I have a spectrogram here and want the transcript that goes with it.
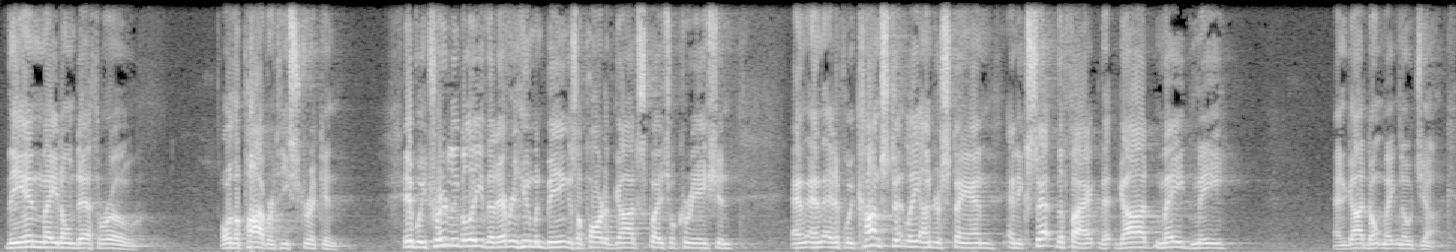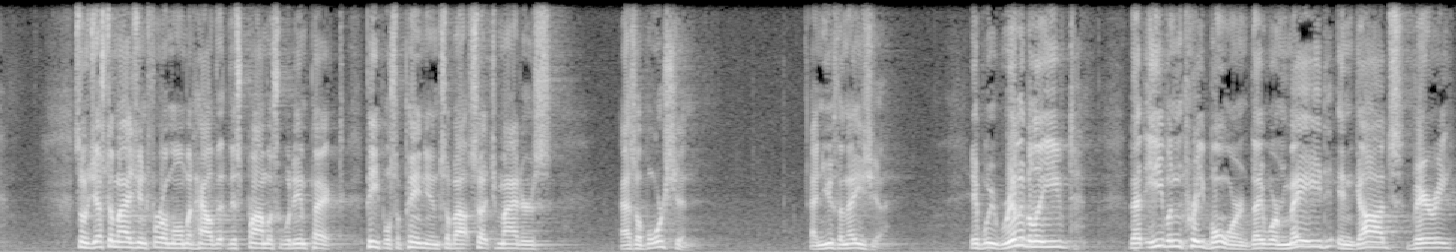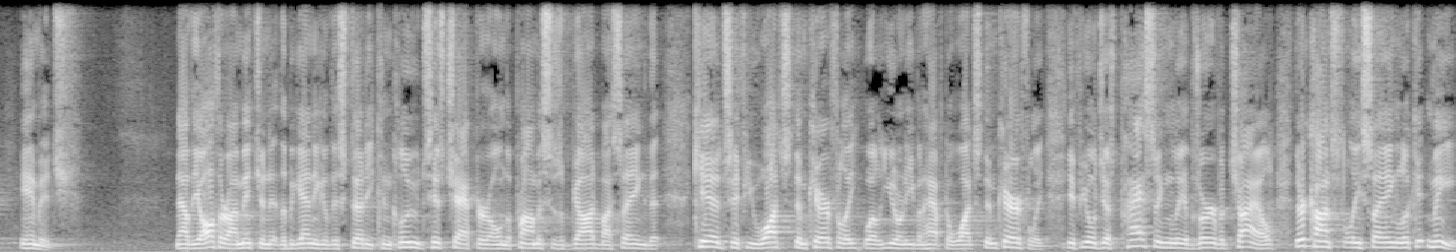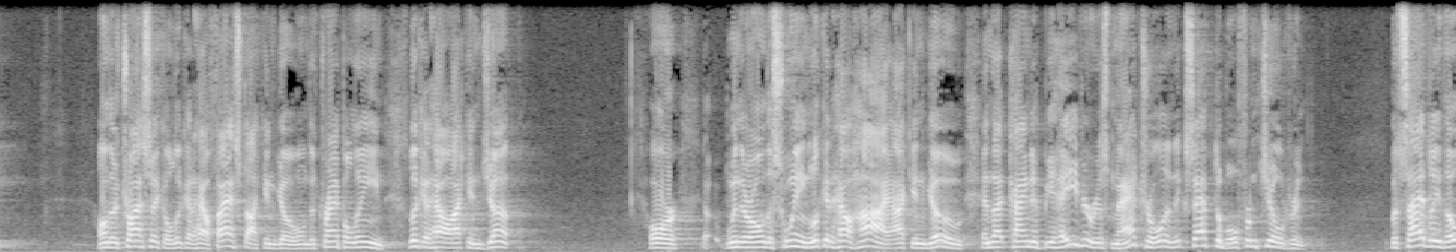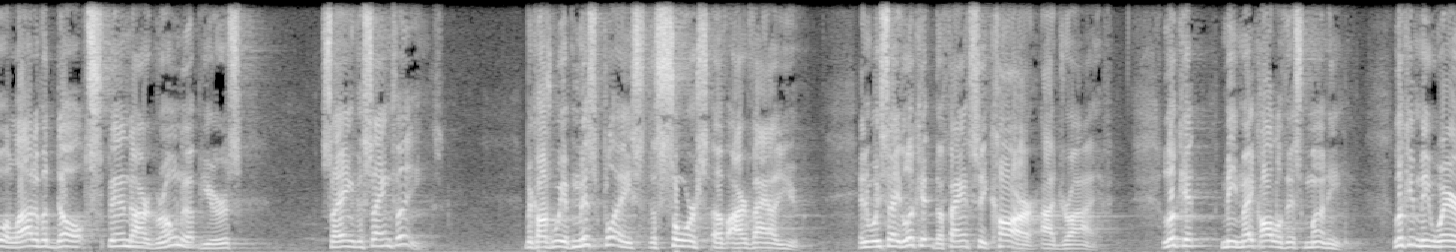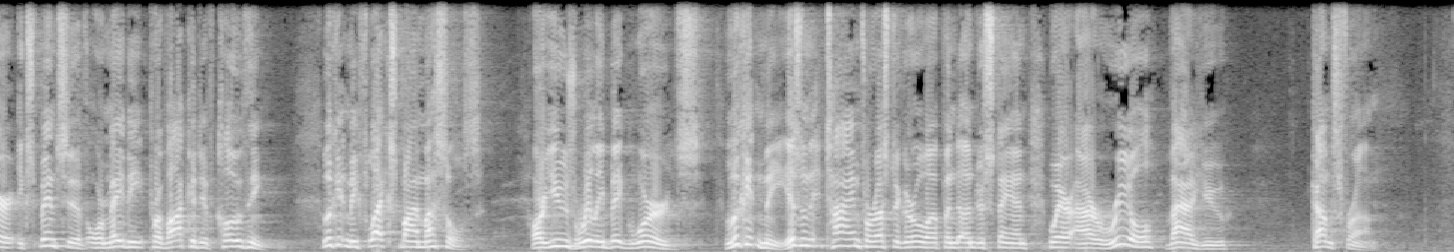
the inmate on death row, or the poverty stricken. If we truly believe that every human being is a part of God's special creation, and, and, and if we constantly understand and accept the fact that God made me and God don't make no junk. So just imagine for a moment how that this promise would impact people's opinions about such matters as abortion and euthanasia. If we really believed that even preborn they were made in God's very image. Now, the author I mentioned at the beginning of this study concludes his chapter on the promises of God by saying that kids, if you watch them carefully, well, you don't even have to watch them carefully. If you'll just passingly observe a child, they're constantly saying, Look at me. On their tricycle, look at how fast I can go. On the trampoline, look at how I can jump. Or when they're on the swing, look at how high I can go. And that kind of behavior is natural and acceptable from children. But sadly, though, a lot of adults spend our grown up years saying the same things because we have misplaced the source of our value. And we say, Look at the fancy car I drive. Look at me make all of this money. Look at me wear expensive or maybe provocative clothing. Look at me flex my muscles or use really big words. Look at me. Isn't it time for us to grow up and to understand where our real value comes from?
